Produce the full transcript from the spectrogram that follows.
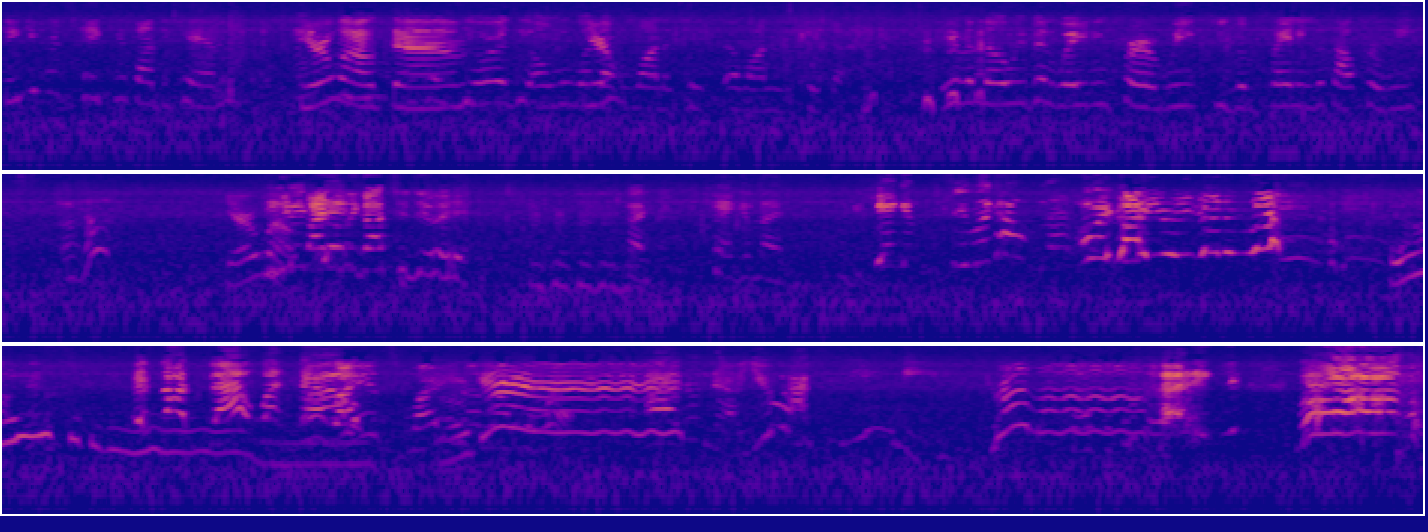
Thank you for taking us Auntie Kim. You're welcome. You're the only one You're- that wanted to take that wanted to take us. Even though we've been waiting for weeks, we've been planning this out for weeks. Uh-huh. You're We welcome. finally got to do it. I can't get my. You can't get. See, look how. Oh my god, you already got it wet! It's not that wet now. Why is why are you okay. I don't know. You actually me. Drama. Honey, you- Oh!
